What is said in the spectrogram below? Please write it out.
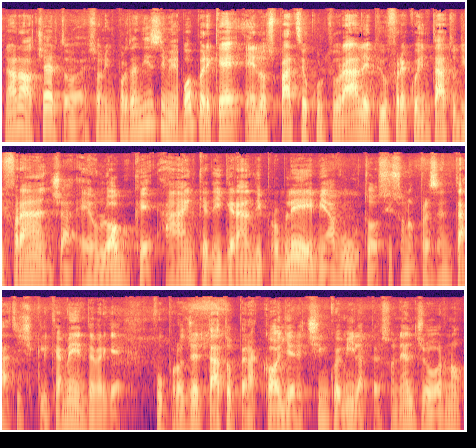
No, no, certo, eh, sono importantissimi, un po' perché è lo spazio culturale più frequentato di Francia, è un luogo che ha anche dei grandi problemi, ha avuto, si sono presentati ciclicamente, perché fu progettato per accogliere 5.000 persone al giorno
